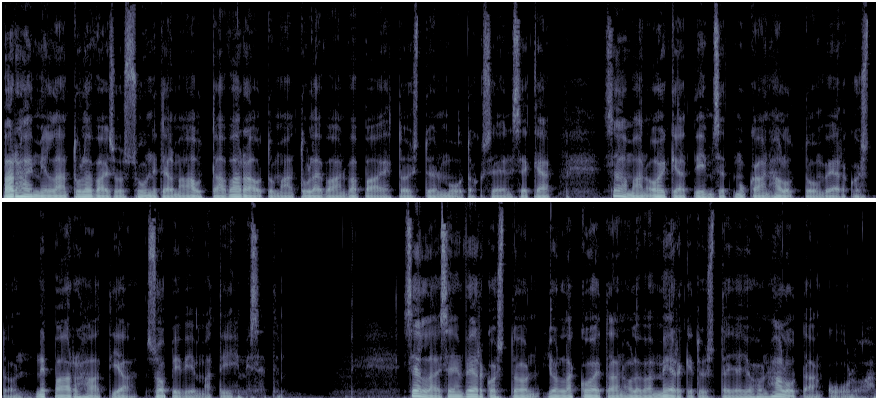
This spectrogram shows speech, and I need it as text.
Parhaimmillaan tulevaisuussuunnitelma auttaa varautumaan tulevaan vapaaehtoistyön muutokseen sekä saamaan oikeat ihmiset mukaan haluttuun verkostoon, ne parhaat ja sopivimmat ihmiset. Sellaiseen verkostoon, jolla koetaan olevan merkitystä ja johon halutaan kuulua.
